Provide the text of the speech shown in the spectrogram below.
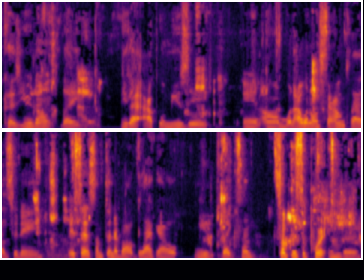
because you don't like you got Apple Music, and um when I went on SoundCloud today, they said something about blackout, mu- like some something supporting the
